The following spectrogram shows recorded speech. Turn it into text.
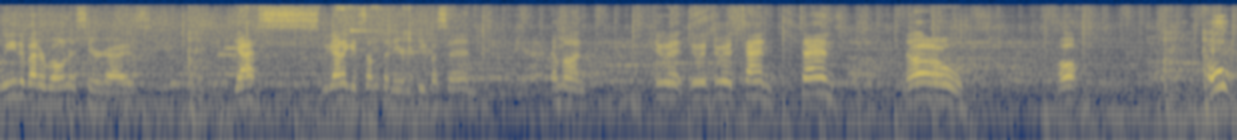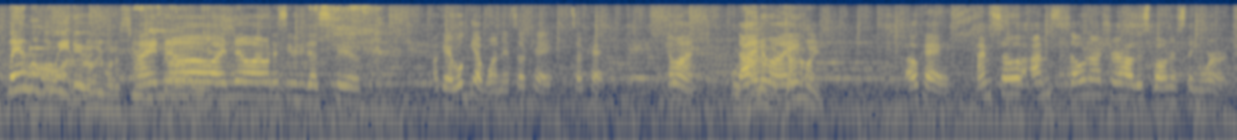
We need a better bonus here, guys. Yes! We gotta get something here to keep us in. Come on. Do it, do it, do it. 10! 10! No! Oh. Oh, land the Oh, Louis, I dude. really wanna see what I he know, does. I know. I wanna see what he does too. Okay, we'll get one. It's okay. It's okay. Come on. Oh, dynamite. dynamite! Okay, I'm so I'm so not sure how this bonus thing works.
